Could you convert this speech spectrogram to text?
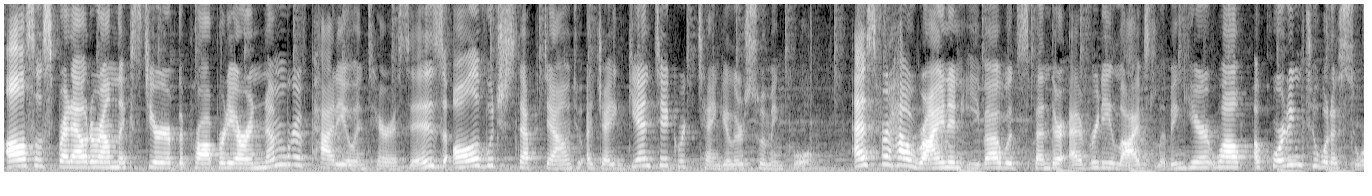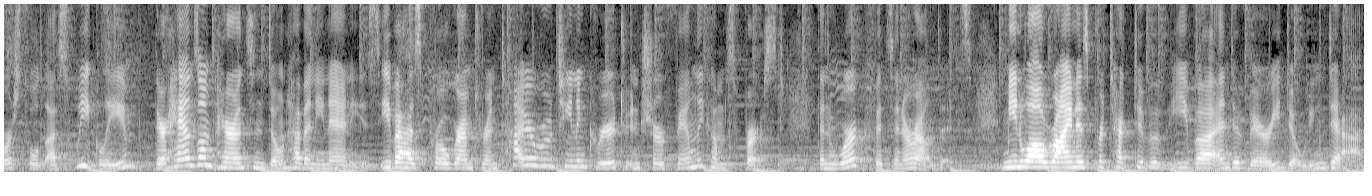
Also spread out around the exterior of the property are a number of patio and terraces, all of which step down to a gigantic rectangular swimming pool. As for how Ryan and Eva would spend their everyday lives living here, well, according to what a source told Us Weekly, they're hands-on parents and don't have any nannies. Eva has programmed her entire routine and career to ensure family comes first, then work fits in around it. Meanwhile, Ryan is protective of Eva and a very doting dad.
